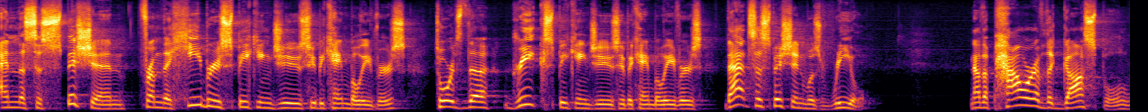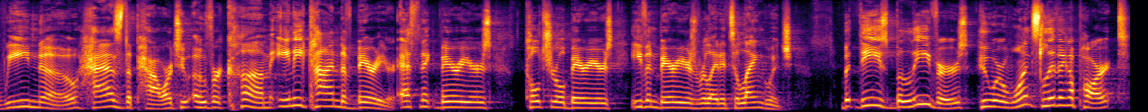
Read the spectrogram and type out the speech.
And the suspicion from the Hebrew speaking Jews who became believers towards the Greek speaking Jews who became believers, that suspicion was real. Now, the power of the gospel, we know, has the power to overcome any kind of barrier ethnic barriers, cultural barriers, even barriers related to language. But these believers who were once living apart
